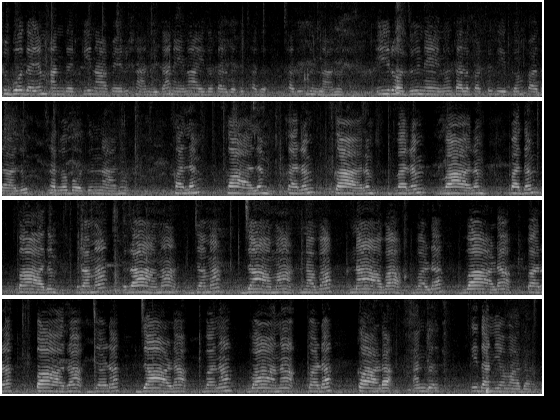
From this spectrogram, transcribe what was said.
శుభోదయం అందరికీ. నా పేరు శాన్విత నేను ఐదో తరగతి చదువు చదువుతున్నాను. ఈరోజు నేను తలకట్టు దీర్ఘం పదాలు చదవబోతున్నాను. కలం కాలం కరం కారం వరం వారం పదం పాదం రమ రామ జమ జామ నవ నావ వడ వాడ పర పార జడ జాడ వన వాన కడ కాడ అందరికి ధన్యవాదాలు.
